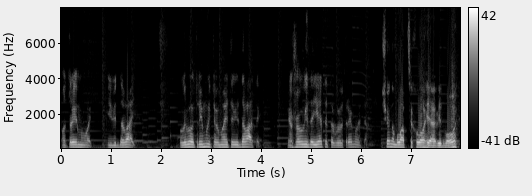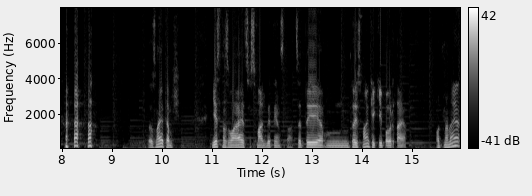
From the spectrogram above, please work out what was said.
отримувати і віддавати. Коли ви отримуєте, ви маєте віддавати. Якщо ви віддаєте, то ви отримуєте. Щойно була психологія від. Знаєте, є називається смак дитинства. Це ти, той смак, який повертає. От мене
